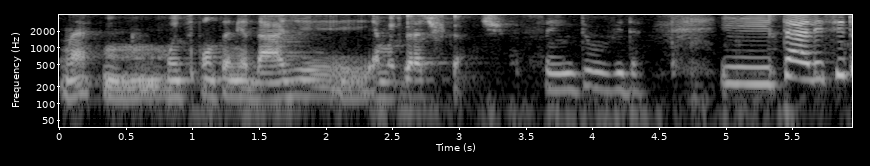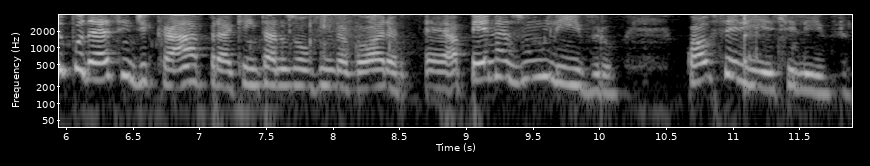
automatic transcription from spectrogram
né, com muita espontaneidade e é muito gratificante. Sem dúvida. E, Thales, se tu pudesse indicar para quem está nos ouvindo agora é, apenas um livro, qual seria certo. esse livro?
